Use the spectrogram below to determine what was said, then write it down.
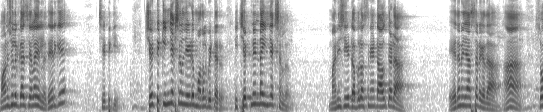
మనుషులకు కాదు సెలైన్లు. దేనికి? చెట్టుకి. చెట్టుకి ఇంజక్షన్లు చేయడం మొదలుపెట్టారు. ఈ చెట్టు నిండా ఇంజక్షన్లు. మనిషి డబ్బులు వస్తున్నాయంటే ఆగుతాడా? ఏదైనా చేస్తాడు కదా. సో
